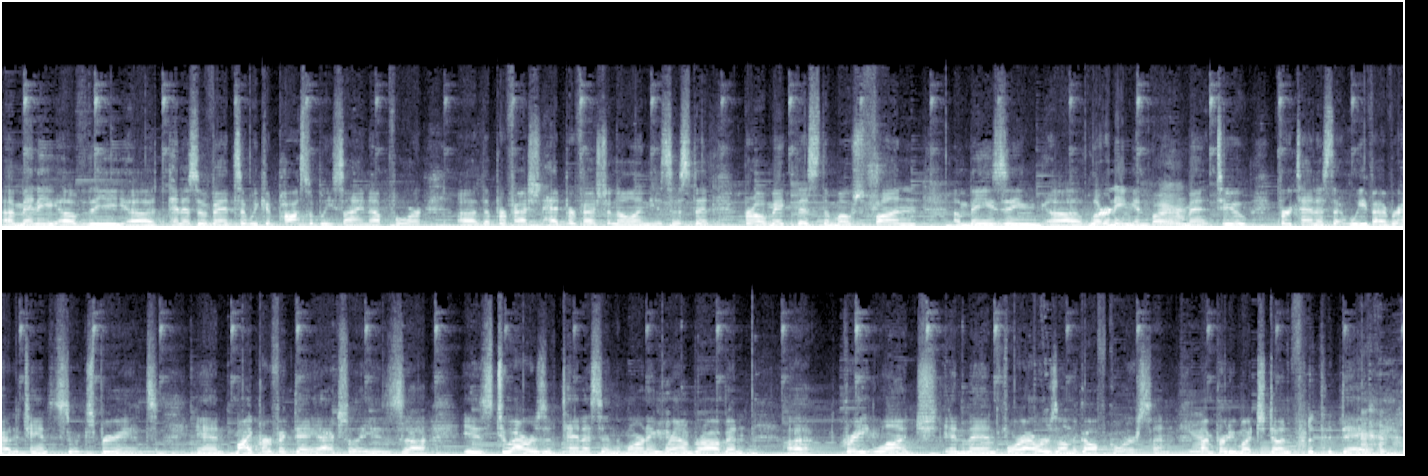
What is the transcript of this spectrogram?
uh, many of the uh, tennis events that we could possibly sign up for. Uh, the profession, head professional and the assistant pro make this the most fun, amazing uh, learning environment too for tennis that we've ever had a chance to experience. And my perfect day actually is is two hours of tennis in the morning, round robin great lunch, and then four hours on the golf course. And Yeah. I'm pretty much done for the day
